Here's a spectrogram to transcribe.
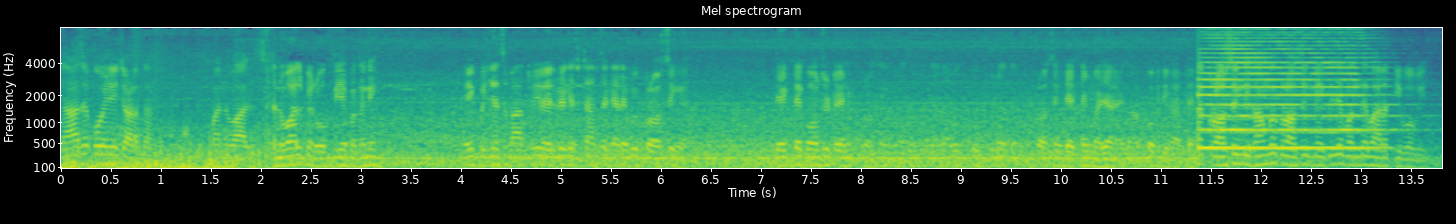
यहाँ से कोई नहीं चढ़ता, मनवाल से। मनवाल पे रोक दिया, पता नहीं। एक भैया से बात हुई रेलवे के स्टाफ से कह रहे कोई क्रॉसिंग है। देखते कौन सी ट्रेन क्रॉसिंग है। क्रॉसिंग देखने में मज़ा आएगा, आपको भी दिखाते हैं। क्रॉसिंग दिखाऊँगा क्रॉसिंग देख लीजिए, वंदे भारत की वो भी।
